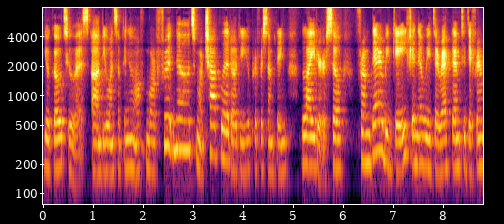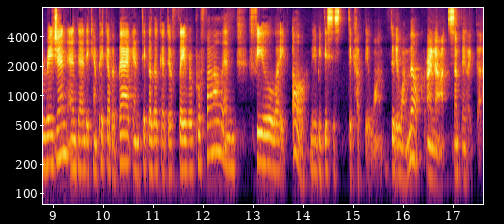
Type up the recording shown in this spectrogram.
your go-to is? Uh, do you want something of more fruit notes, more chocolate, or do you prefer something lighter? So from there we gauge and then we direct them to different region and then they can pick up a bag and take a look at their flavor profile and feel like oh maybe this is the cup they want do they want milk or not something like that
